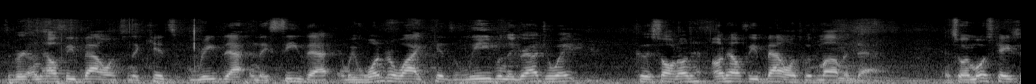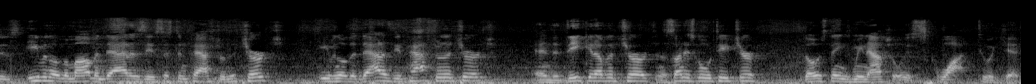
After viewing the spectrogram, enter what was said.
it's a very unhealthy balance. And the kids read that and they see that, and we wonder why kids leave when they graduate because they saw an un- unhealthy balance with mom and dad. And so, in most cases, even though the mom and dad is the assistant pastor of the church, even though the dad is the pastor of the church, and the deacon of the church, and the Sunday school teacher, those things mean absolutely squat to a kid.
